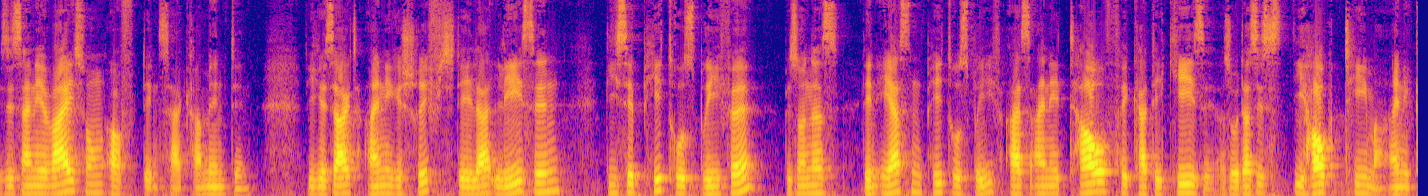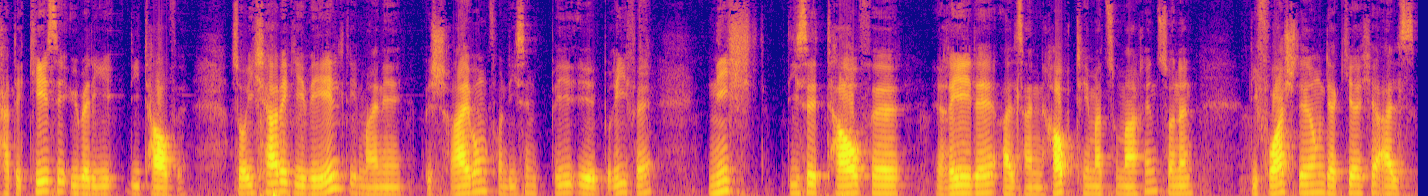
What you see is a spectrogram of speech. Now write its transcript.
Es ist eine Weisung auf den Sakramenten. wie gesagt, einige Schriftsteller lesen diese Petrusbriefe, besonders den ersten Petrusbrief, als eine Taufe-Katechese. Also das ist die Hauptthema, eine Katechese über die, die Taufe. So, ich habe gewählt in meine Beschreibung von diesen äh, Briefe nicht diese Taufe-Rede als ein Hauptthema zu machen, sondern die Vorstellung der Kirche als,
